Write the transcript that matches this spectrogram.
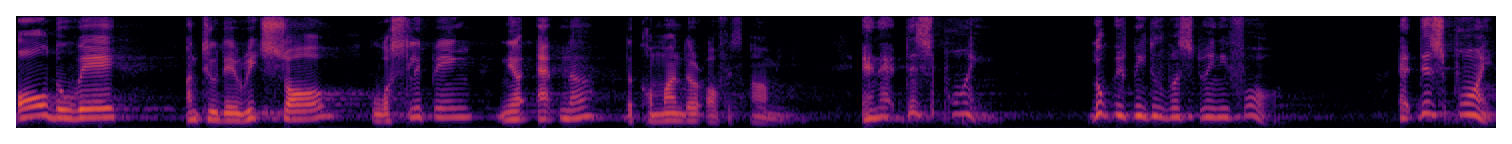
all the way until they reached Saul, who was sleeping near Abner, the commander of his army. And at this point, Look with me to verse 24. At this point,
